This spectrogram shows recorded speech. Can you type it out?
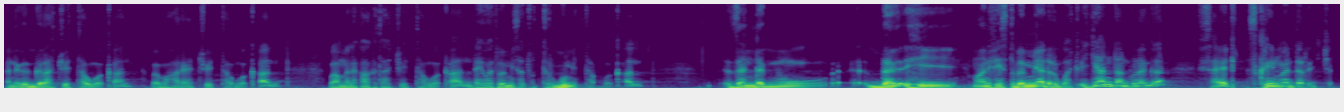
በንግግራቸው ይታወቃል፣ በባህሪያቸው ይታወቃል፣ በአመለካከታቸው ይታወቃል፣ ለህይወት በሚሰጡት ትርጉም ይታወቃል። ዘንድ ደግሞ ይሄ manifest በሚያደርጓቸው እያንዳንዱ ነገር suicide screen መደረግ ይችላል።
